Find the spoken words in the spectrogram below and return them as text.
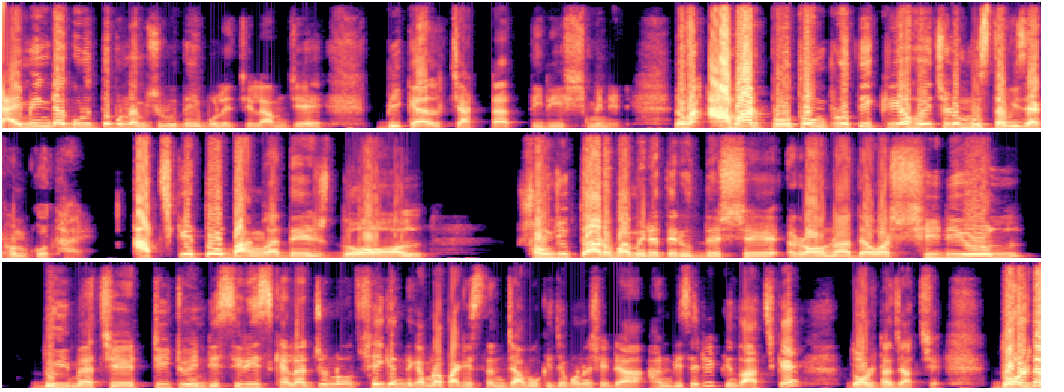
টাইমিংটা গুরুত্বপূর্ণ, আমি শুরুতেই বলেছিলাম যে বিকাল চারটা তিরিশ মিনিট। দেখুন, আমার প্রথম প্রতিক্রিয়া হয়েছিল মুস্তাফিজ এখন কোথায়? আজকে তো বাংলাদেশ দল সংযুক্ত আরব আমিরাতের উদ্দেশ্যে রওনা দেওয়ার শিডিউল দুই ম্যাচে টি টোয়েন্টি সিরিজ খেলার জন্য সেইখান থেকে আমরা পাকিস্তান যাব কি যাব না সেটা আনডিসাইডেড কিন্তু আজকে দলটা যাচ্ছে। দলটা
